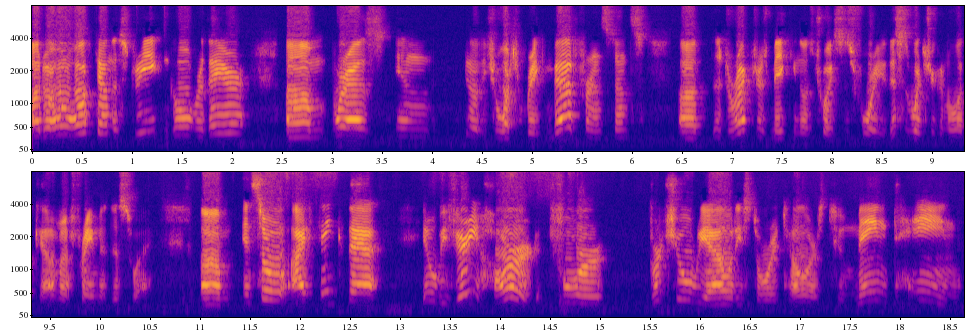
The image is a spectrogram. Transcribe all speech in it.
Uh, do I want to walk down the street and go over there? Um, whereas in, you know, if you're watching Breaking Bad, for instance, uh, the director is making those choices for you. This is what you're going to look at. I'm going to frame it this way. Um, and so I think that it will be very hard for virtual reality storytellers to maintain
